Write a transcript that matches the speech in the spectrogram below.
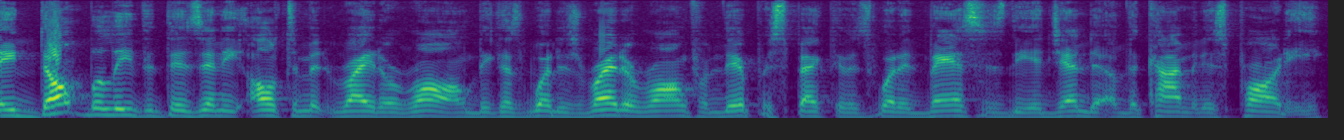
they don't believe that there's any ultimate right or wrong because what is right or wrong from their perspective is what advances the agenda of the Communist Party.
